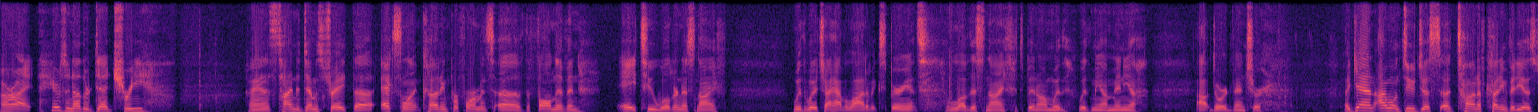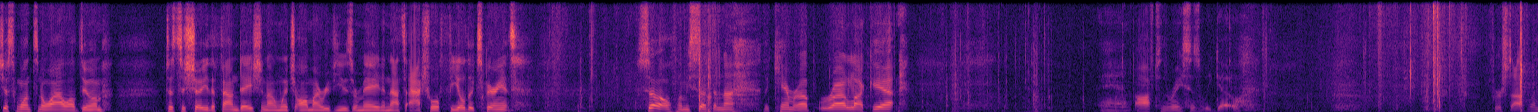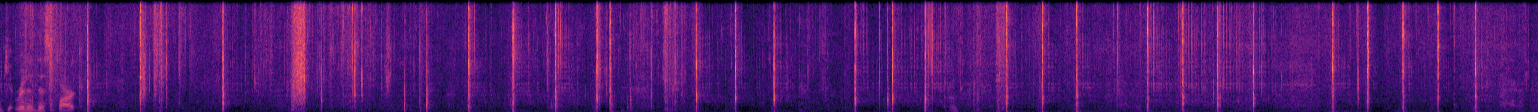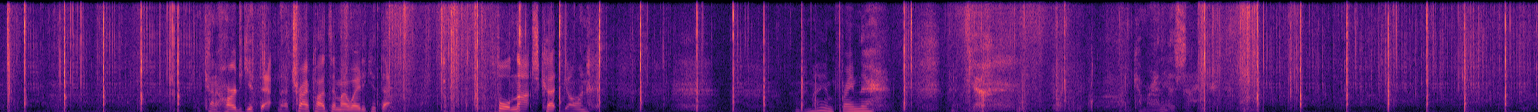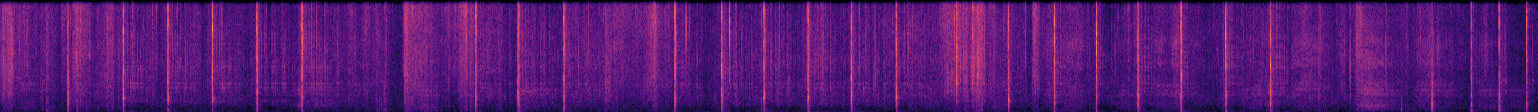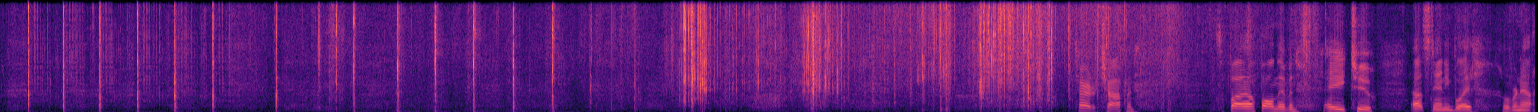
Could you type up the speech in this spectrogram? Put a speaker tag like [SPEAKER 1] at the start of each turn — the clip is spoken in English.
[SPEAKER 1] All right, here's another dead tree. And it's time to demonstrate the excellent cutting performance of the Fallkniven A2 Wilderness knife with which I have a lot of experience. I love this knife. It's been on with, with me on many a outdoor adventure. Again, I won't do just a ton of cutting videos. Just once in a while I'll do them just to show you the foundation on which all my reviews are made and that's actual field experience. So let me set the, the camera up right like that. And off to the races we go. First off, I'm to get rid of this spark. Kind of hard to get that. That tripod's in my way to get that full notch cut going. Am I in frame there? There we go. Come around the other side. Tired of chopping. It's a Fallkniven A2 outstanding blade. Over and out.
